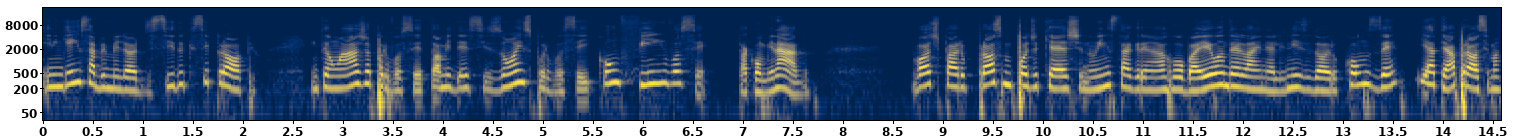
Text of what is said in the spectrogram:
E ninguém sabe melhor de si do que si próprio. Então haja por você, tome decisões por você e confie em você. Tá combinado? Volte para o próximo podcast no Instagram, arroba eu, underline, Aline Isidoro, com Z, e até a próxima!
